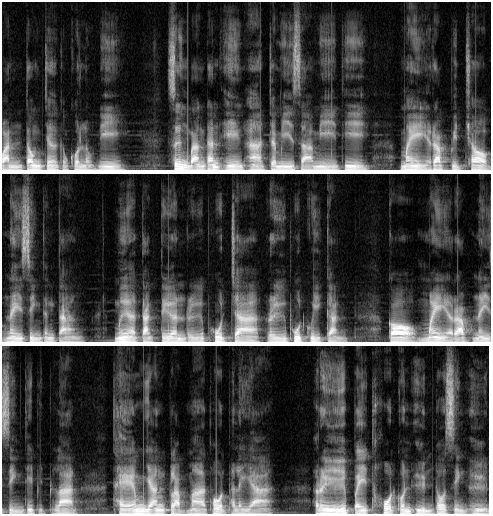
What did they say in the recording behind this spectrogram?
วันต้องเจอกับคนเหล่านี้ ซึ่งบางท่านเองอาจจะมีสามีที่ ไม่รับผิดชอบในสิ่งต่างๆ เมื่อตักเตือนหรือพูดจาหรือพูดคุยกัน ก็ไม่รับในสิ่งที่ผิดพลาด แถมยังกลับมาโทษภรรยา หรือไปโทษคนอื่นโทษสิ่งอื่น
